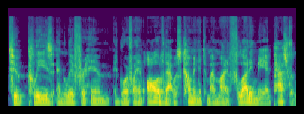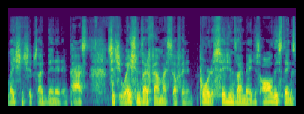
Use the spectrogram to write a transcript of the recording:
to please and live for him and glorify him all of that was coming into my mind flooding me and past relationships i'd been in and past situations i found myself in and poor decisions i made just all these things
